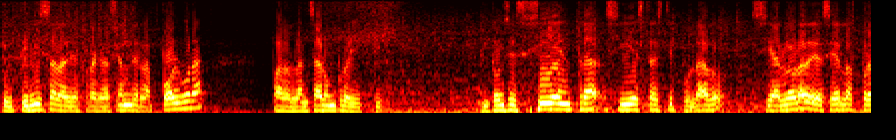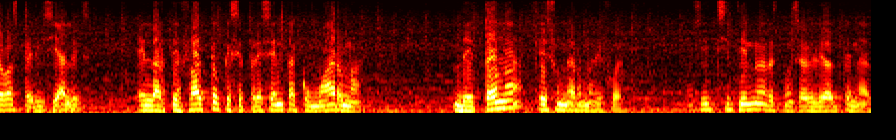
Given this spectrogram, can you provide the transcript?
que utiliza la deflagración de la pólvora para lanzar un proyectil. Entonces sí entra, sí está estipulado, si a la hora de hacer las pruebas periciales el artefacto que se presenta como arma detona, es un arma de fuego. Sí, sí tiene una responsabilidad penal,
